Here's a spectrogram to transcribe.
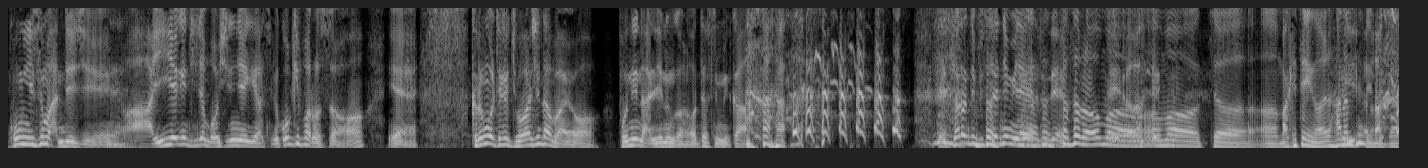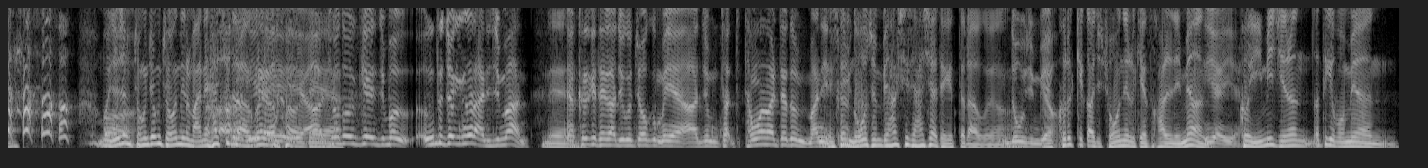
공이 있으면 안 되지. 아, 이 얘기는 진짜 멋있는 얘기 같습니다. 골키퍼로서. 예. 그런 걸 되게 좋아하시나 봐요. 본인 알리는 걸. 어떻습니까? 예, 저랑 좀 비슷한 점이 예, 있는데. 스- 스스로 뭐, 예. 어, 뭐, 저, 어, 마케팅을 하는 편입니다. 뭐 요즘 종종 좋은 일을 많이 하시더라고요. 예, 예, 예. 아, 네. 저도 이렇게 뭐 의도적인 건 아니지만 네. 그냥 그렇게 돼가지고 조금 예, 아, 좀 다- 당황할 때도 많이 네, 있습니다. 노후 준비 확실히 하셔야 되겠더라고요. 노후 준비요? 네, 그렇게까지 좋은 일을 계속 하려면 예, 예. 그 이미지는 어떻게 보면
